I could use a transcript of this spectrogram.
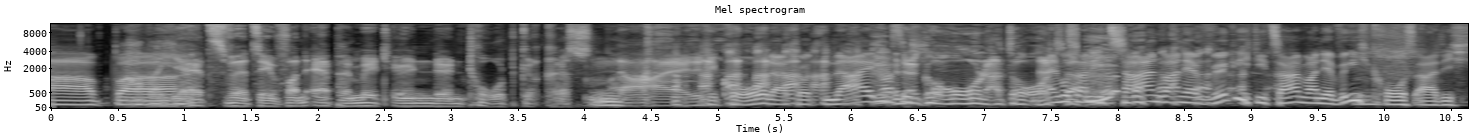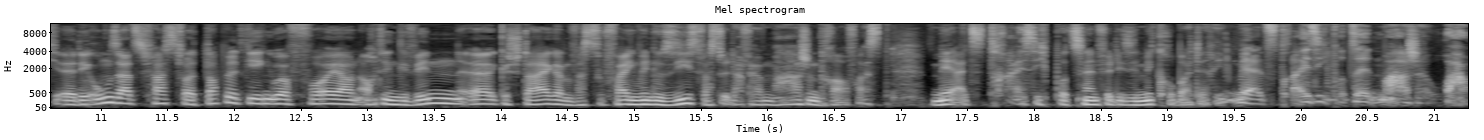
Aber, Aber jetzt wird sie von Apple mit in den Tod gerissen. Nein, die Corona-Tod. Nein, was der Corona-Tod. Nein, muss sagen, die Zahlen waren ja wirklich, die Zahlen waren ja wirklich großartig. Äh, der Umsatz fast verdoppelt gegenüber vorher und auch den Gewinn äh, gesteigert. Und was du vor allem, wenn du siehst, was du da für Margen drauf hast. Mehr als 30 Prozent für diese Mikrobatterien. Mehr als 30 Prozent Marge. Wow.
